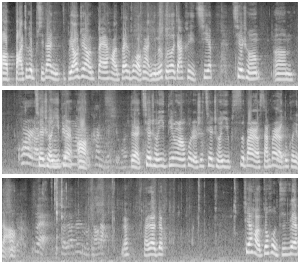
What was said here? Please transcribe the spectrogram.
啊，把这个皮蛋你不要这样掰哈，掰的不好看。你们回到家可以切，切成嗯，块儿啊，切成一片啊看你们喜欢。对，切成一丁啊，或者是切成一四瓣啊、三瓣啊都可以的啊。对，小料汁怎么调的？来，小料汁，切好之后直接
